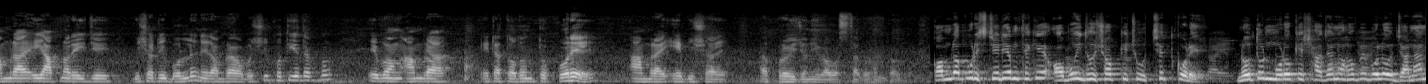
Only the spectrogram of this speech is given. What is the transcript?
আমরা এই আপনার এই যে বিষয়টি বললেন এর আমরা অবশ্যই খতিয়ে দেখব এবং আমরা এটা তদন্ত করে আমরা এ বিষয়ে প্রয়োজনীয় ব্যবস্থা গ্রহণ করব। কমলাপুর স্টেডিয়াম থেকে অবৈধ সব কিছু উচ্ছেদ করে নতুন মোড়কে সাজানো হবে বলেও জানান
